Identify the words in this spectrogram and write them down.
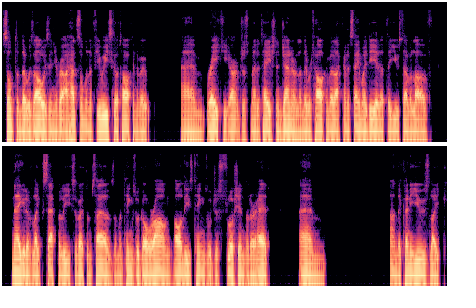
something that was always in your brain. I had someone a few weeks ago talking about um Reiki or just meditation in general, and they were talking about that kind of same idea that they used to have a lot of negative like set beliefs about themselves, and when things would go wrong, all these things would just flush into their head. Um and they kind of use like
